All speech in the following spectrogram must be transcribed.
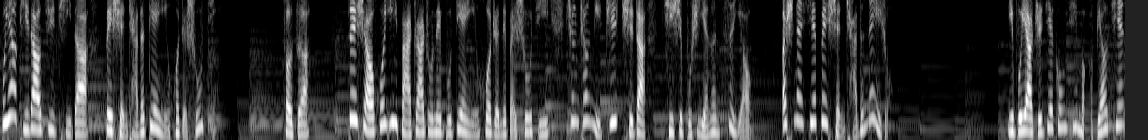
不要提到具体的被审查的电影或者书籍，否则，对手会一把抓住那部电影或者那本书籍，声称你支持的其实不是言论自由，而是那些被审查的内容。你不要直接攻击某个标签，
